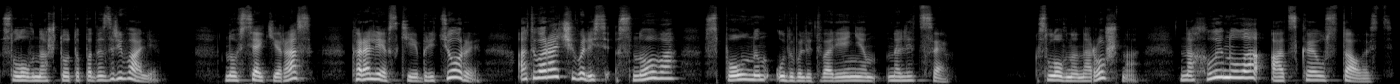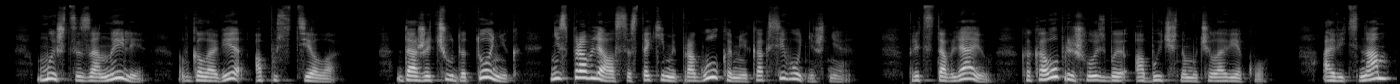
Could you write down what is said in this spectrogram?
Словно что-то подозревали. Но всякий раз королевские бритеры отворачивались снова с полным удовлетворением на лице. Словно нарочно нахлынула адская усталость. Мышцы заныли, в голове опустело. Даже чудо-тоник не справлялся с такими прогулками, как сегодняшняя. Представляю, каково пришлось бы обычному человеку. А ведь нам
